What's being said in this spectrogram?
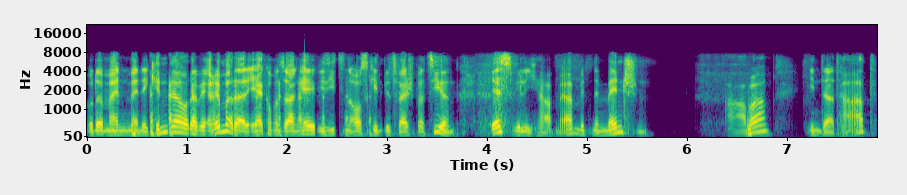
oder mein, meine Kinder oder wer immer da herkommen und sagen, hey, wie sieht's denn aus, gehen wir zwei spazieren? Das will ich haben, ja, mit einem Menschen. Aber in der Tat,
